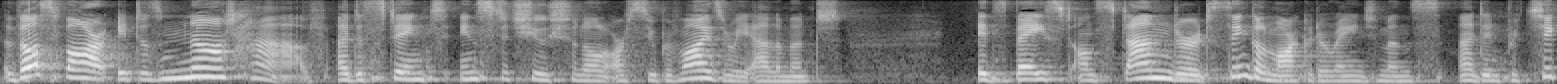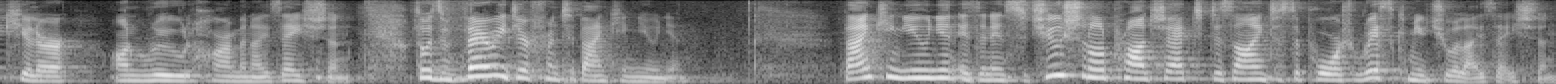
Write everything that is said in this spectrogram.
Thus far, it does not have a distinct institutional or supervisory element. It's based on standard single market arrangements and, in particular, on rule harmonisation. So it's very different to banking union. Banking Union is an institutional project designed to support risk mutualisation.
